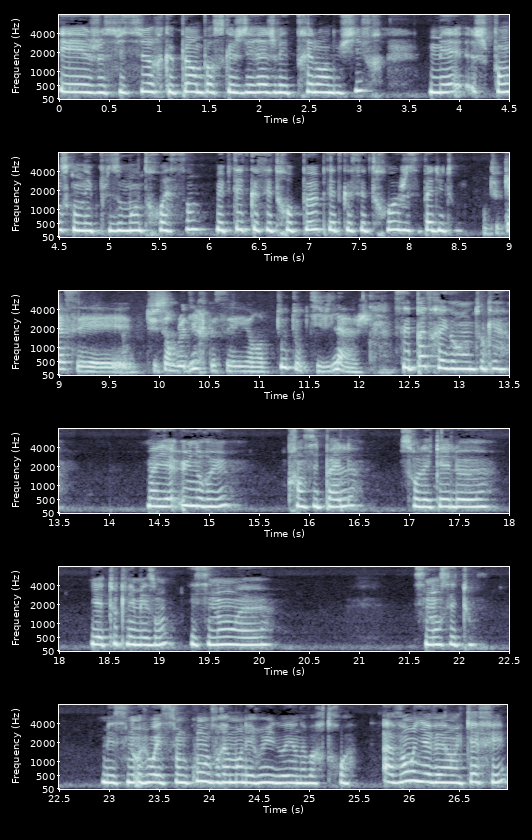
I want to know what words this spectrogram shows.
Et je suis sûre que peu importe ce que je dirais, je vais être très loin du chiffre. Mais je pense qu'on est plus ou moins 300. Mais peut-être que c'est trop peu, peut-être que c'est trop, je sais pas du tout. En tout cas, c'est, tu sembles dire que c'est un tout tout petit village. C'est pas très grand en tout cas. Bah, il y a une rue principale sur laquelle euh, il y a toutes les maisons. Et sinon, euh, sinon c'est tout. Mais sinon, ouais, si on compte vraiment les rues, il doit y en avoir trois. Avant, il y avait un café,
